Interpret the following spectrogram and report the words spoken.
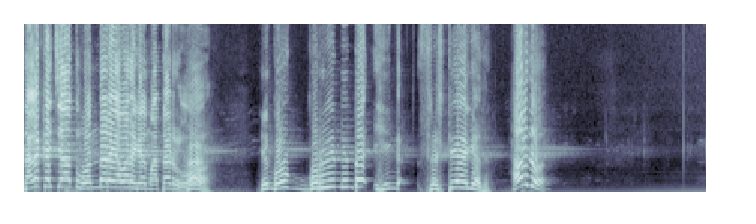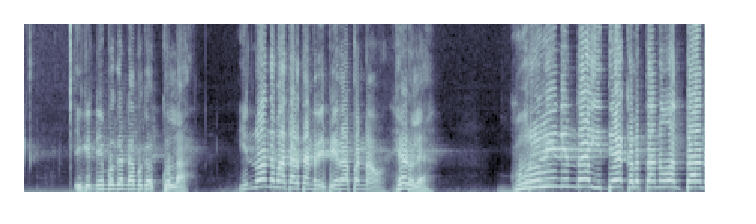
ತಳ ಕಚ್ಚಿ ಆತು ಒಂದರ ಯಾವಾರ ಹೇಳಿ ಮಾತಾಡ್ರು. ಹೋಗ್ ಗುರುವಿನಿಂದ ಹಿಂಗ ಸೃಷ್ಟಿ ಆಗ್ಯದ. ಹೌದು. ಈಗ ನಿಮಗ ನಮಗ ಕುಲ್ಲ ಇನ್ನೊಂದು ಮಾತಾಡ್ತಾನ್ರಿ ಬೀರಪ್ಪನ್ ನಾವು. ಹೇಳ್ರಲ್ಲ ಗುರುವಿನಿಂದ ಇದ್ದೇ ಕಲಿತಾನು ಅಂತಾನ?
